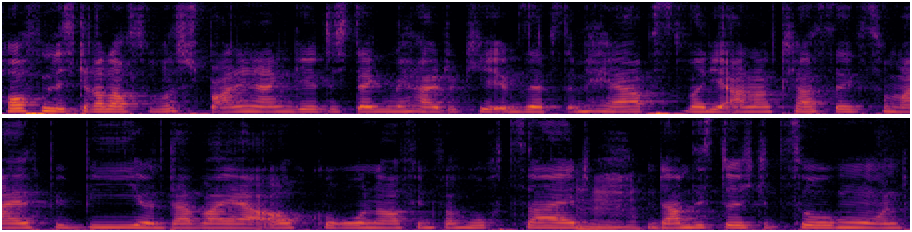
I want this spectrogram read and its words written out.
hoffentlich gerade auch so was Spanien angeht. Ich denke mir halt, okay, eben selbst im Herbst war die Arnold Classics vom IFBB und da war ja auch Corona auf jeden Fall Hochzeit mhm. und da haben sie es durchgezogen und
